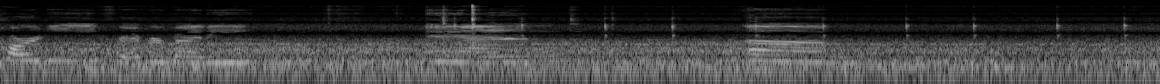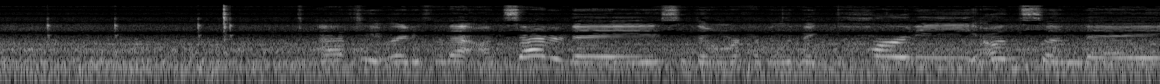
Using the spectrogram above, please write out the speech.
party for everybody. And um, I have to get ready for that on Saturday so then we're having a big party on Sunday.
